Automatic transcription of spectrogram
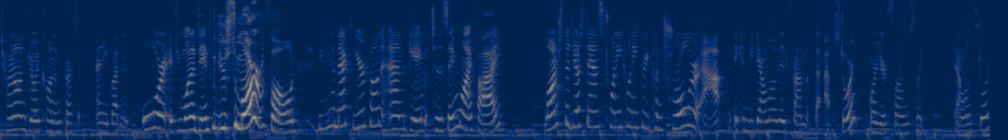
turn on Joy-Con and press any button. Or if you want to dance with your smartphone, you can connect your phone and game to the same Wi-Fi. Launch the Just Dance 2023 controller app. It can be downloaded from the App Store or your phone's like download store,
